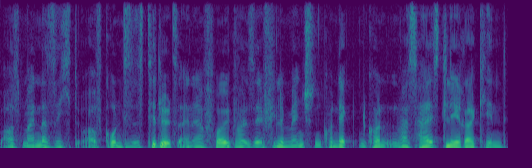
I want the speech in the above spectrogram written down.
aus meiner Sicht aufgrund dieses Titels ein Erfolg, weil sehr viele Menschen connecten konnten, was heißt Lehrerkind.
